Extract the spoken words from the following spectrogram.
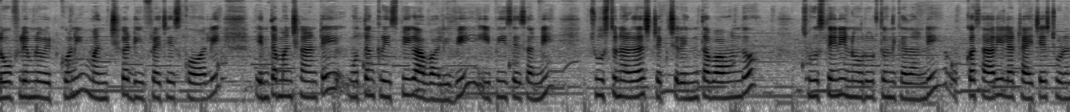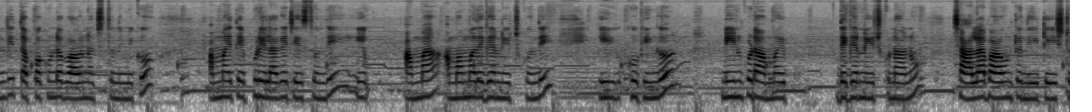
లో ఫ్లేమ్లో పెట్టుకొని మంచిగా డీప్ ఫ్రై చేసుకోవాలి. ఎంత మంచిగా అంటే మొత్తం క్రిస్పీగా అవ్వాలి ఇవి ఈ పీసెస్ అన్నీ. చూస్తున్నారు కదా స్ట్రక్చర్ ఎంత బాగుందో. చూస్తేనే నోరూరుతుంది కదండి ఒక్కసారి ఇలా ట్రై చేసి చూడండి. తప్పకుండా బాగా నచ్చుతుంది మీకు. అమ్మ అయితే ఎప్పుడు ఇలాగే చేస్తుంది. అమ్మ అమ్మమ్మ దగ్గర నేర్చుకుంది ఈ కుకింగ్ నేను కూడా అమ్మ దగ్గర నేర్చుకున్నాను. చాలా బాగుంటుంది ఈ టేస్ట్.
